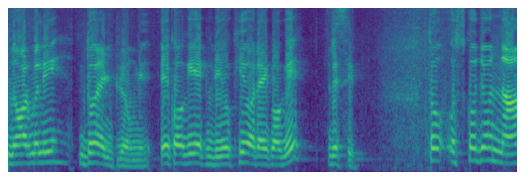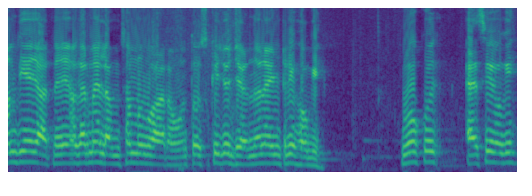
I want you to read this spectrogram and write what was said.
नॉर्मली दो एंट्री होंगी। एक होगी एक ड्यू की और एक होगी रिसीव तो उसको जो नाम दिए जाते हैं, अगर मैं लमसम मंगवा रहा हूँ तो उसकी जो जर्नल एंट्री होगी, वो कुछ ऐसी होगी।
